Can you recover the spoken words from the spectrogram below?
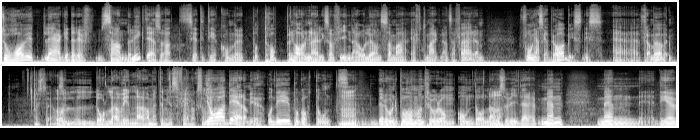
då har vi ett läge där det sannolikt är så att CTT kommer på toppen av den här liksom fina och lönsamma eftermarknadsaffären få en ganska bra business eh, framöver. Just det. Och dollarvinnare om jag inte minns fel också. Ja det är de ju och det är ju på gott och ont Mm. beroende på vad man tror om, om dollarn Mm. och så vidare. Men men det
